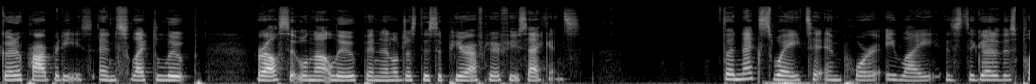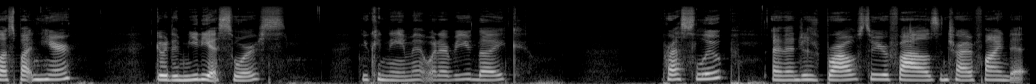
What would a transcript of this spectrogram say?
go to properties, and select loop, or else it will not loop and it'll just disappear after a few seconds. The next way to import a light is to go to this plus button here, go to media source, you can name it whatever you'd like, press loop, and then just browse through your files and try to find it.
